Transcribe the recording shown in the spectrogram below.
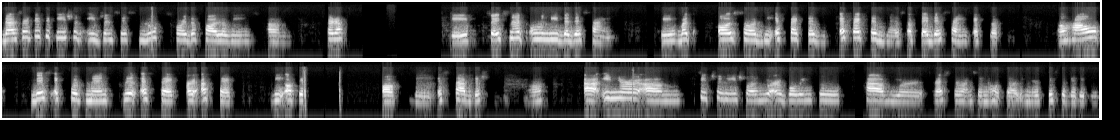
the certification agencies look for the following um, characteristics. Okay, so it's not only the design, okay, but also the effective, effectiveness of the design equipment. Or how this equipment will affect or affect the operation of the establishment. No? Uh, in your um, situation, you are going to have your restaurants and hotel in your feasibility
